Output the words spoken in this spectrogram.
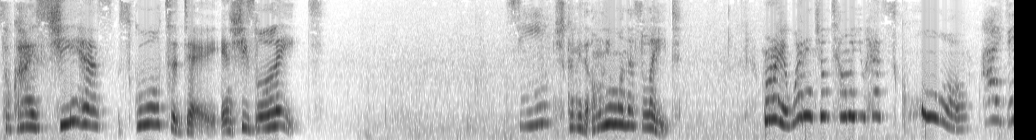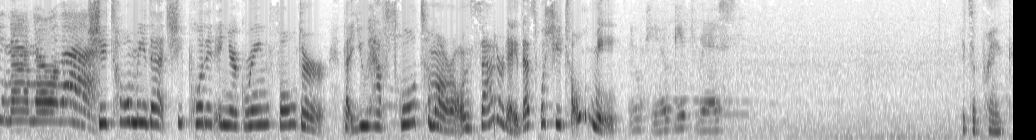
So, guys, she has school today and she's late. See? She's gonna be the only one that's late. Mariah, why didn't you tell me you had school? I did not know that. She told me that she put it in your green folder that you have school tomorrow on Saturday. That's what she told me. Okay, I'll get dressed. It's a prank.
